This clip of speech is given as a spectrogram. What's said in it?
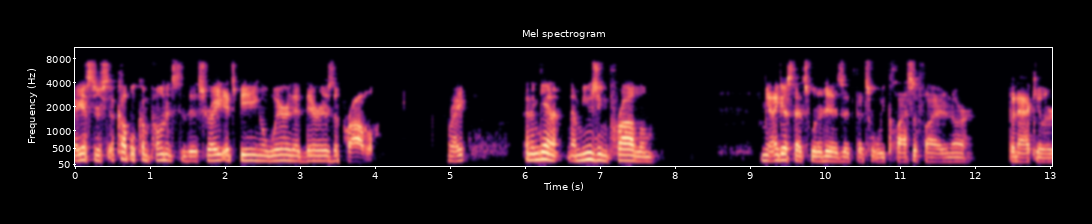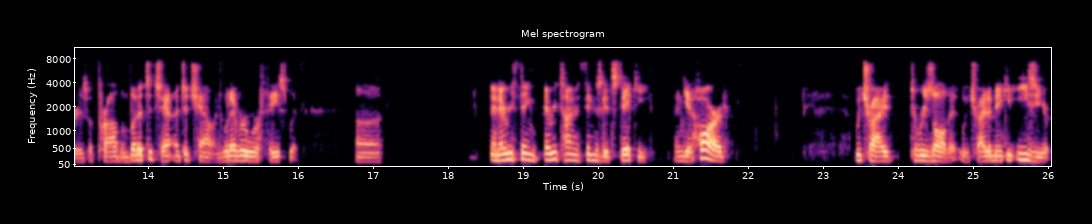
I guess there's a couple components to this, right? It's being aware that there is a problem right? And again, I'm using problem. I mean, I guess that's what it is. That's what we classify it in our vernacular as a problem, but it's a cha- it's a challenge, whatever we're faced with. Uh, and everything, every time things get sticky and get hard, we try to resolve it. We try to make it easier.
